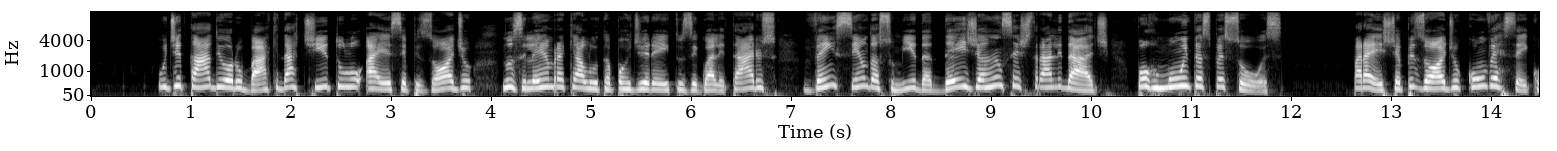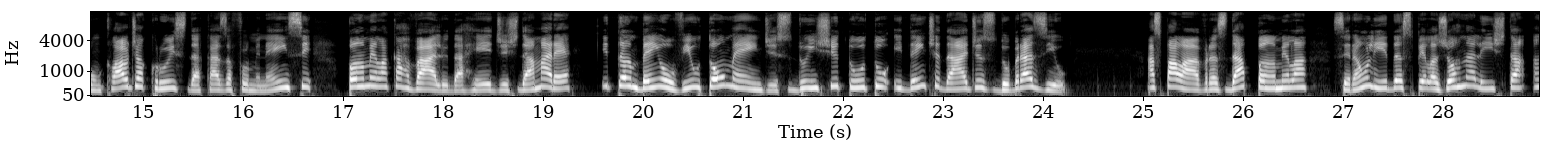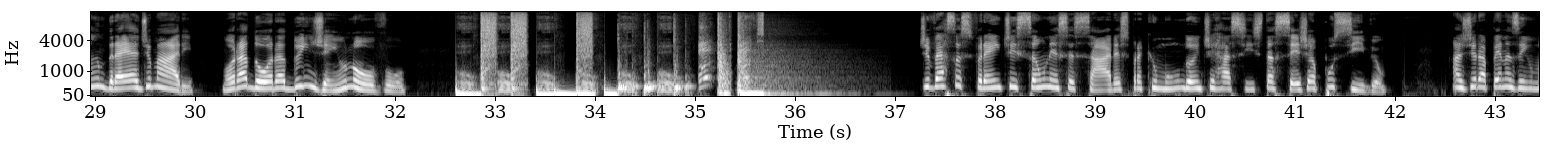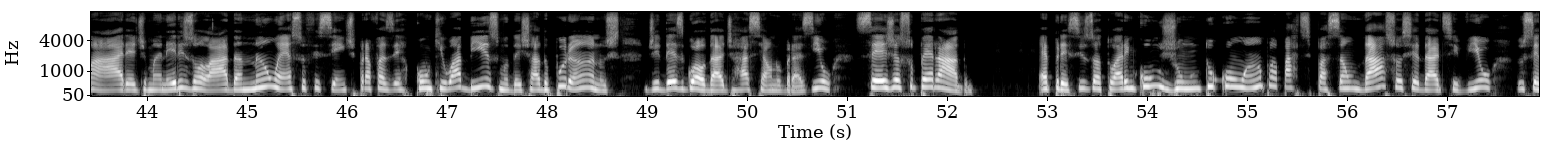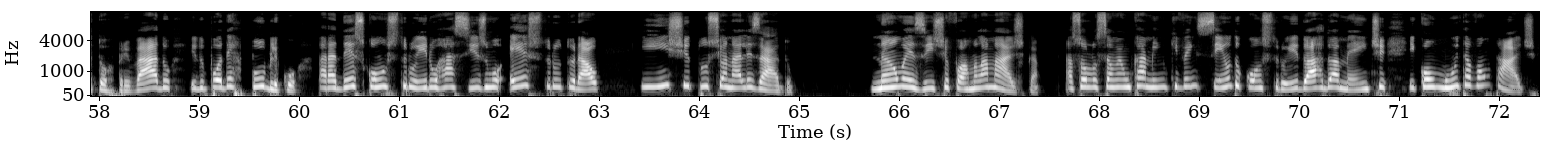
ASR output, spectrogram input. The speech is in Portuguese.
O ditado iorubá que dá título a esse episódio nos lembra que a luta por direitos igualitários vem sendo assumida desde a ancestralidade por muitas pessoas. Para este episódio, conversei com Cláudia Cruz, da Casa Fluminense, Pamela Carvalho, da Redes da Maré, e também ouvi Tom Mendes, do Instituto Identidades do Brasil. As palavras da Pamela serão lidas pela jornalista Andréa de Mari, moradora do Engenho Novo. Diversas frentes são necessárias para que o mundo antirracista seja possível. Agir apenas em uma área de maneira isolada não é suficiente para fazer com que o abismo deixado por anos de desigualdade racial no Brasil seja superado. É preciso atuar em conjunto com ampla participação da sociedade civil, do setor privado e do poder público para desconstruir o racismo estrutural e institucionalizado. Não existe fórmula mágica. A solução é um caminho que vem sendo construído arduamente e com muita vontade.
